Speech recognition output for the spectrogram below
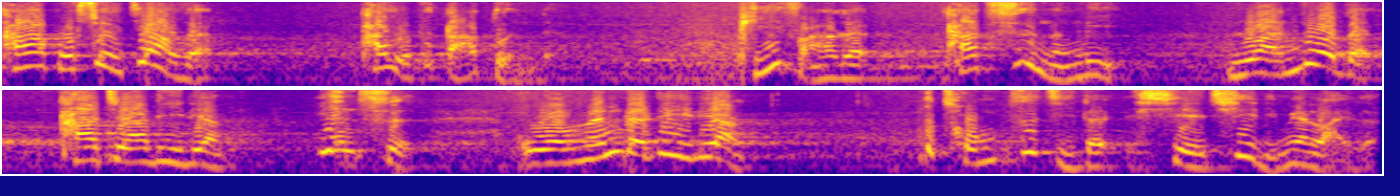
他不睡觉的，他也不打盹的。疲乏的，他赐能力；软弱的。他加力量，因此我们的力量不从自己的血气里面来的，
